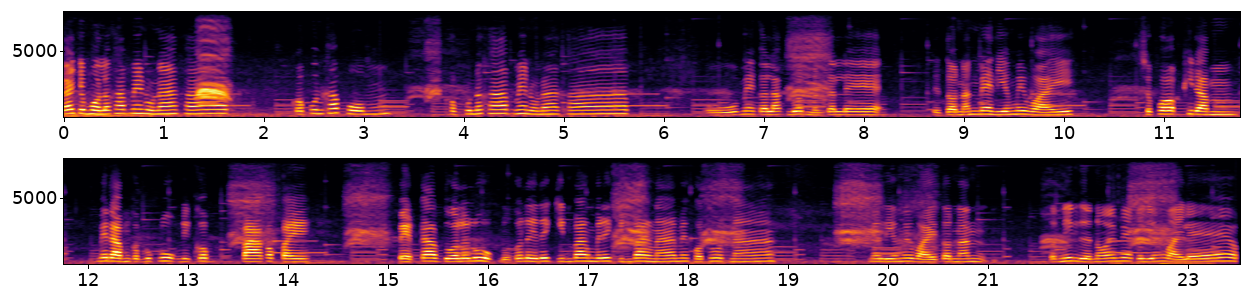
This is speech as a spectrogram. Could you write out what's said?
ใกล้จะหมดแล้วครับแม่หนูนาครับ ขอบคุณครับผม ขอบคุณนะครับ แม่หนูนาครับ โอ้แม่ก็รักด้วนเหมือนกันแหละแต่ตอนนั้นแม่เลี้ยงไม่ไหวเฉพาะพี่ดำแม่ดำกับลูกๆ นี่ก็ปลาก็ไปแปดเก้าตัวแล้วลูกหนูก็เลยได้กินบ้างไม่ได้กินบ้างนะแม่ขอโทษนะ แม่เลี้ยงไม่ไหวตอนนั้น ตอนนี้เหลือน้อยแม่ก็เลี้ยงไหวแล้ว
